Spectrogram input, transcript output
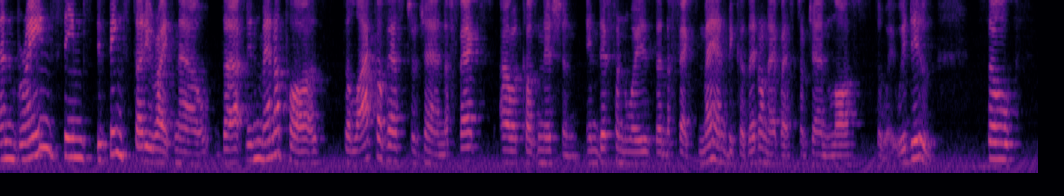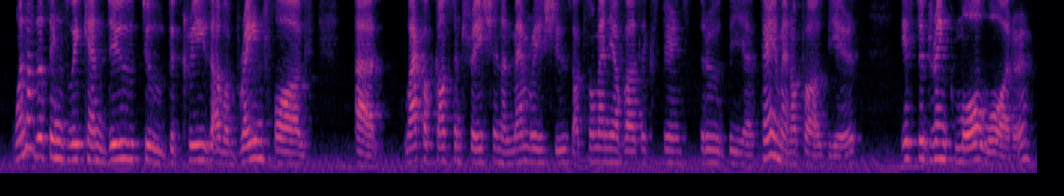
And brain seems is being studied right now that in menopause, the lack of estrogen affects our cognition in different ways than affects men because they don't have estrogen loss the way we do. So one of the things we can do to decrease our brain fog, uh, lack of concentration and memory issues that so many of us experience through the uh, perimenopause years is to drink more water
